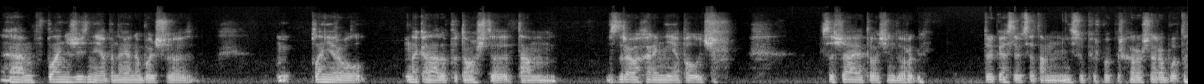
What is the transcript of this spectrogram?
Эм, в плане жизни я бы, наверное, больше планировал на Канаду, потому что там здравоохранение получше. В США это очень дорого. Только если у тебя там не супер-пупер хорошая работа.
